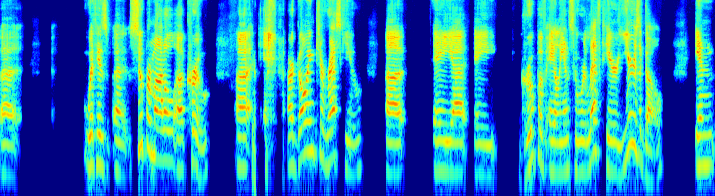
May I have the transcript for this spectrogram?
uh, with his uh, supermodel uh, crew uh, are going to rescue uh, a uh, a group of aliens who were left here years ago in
